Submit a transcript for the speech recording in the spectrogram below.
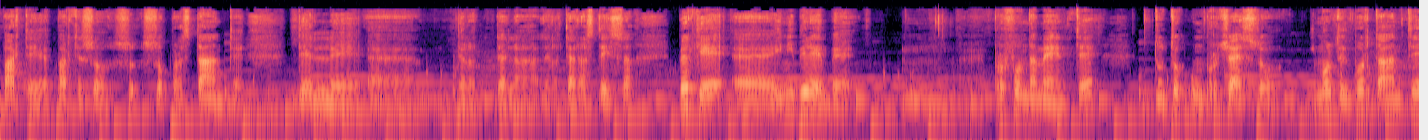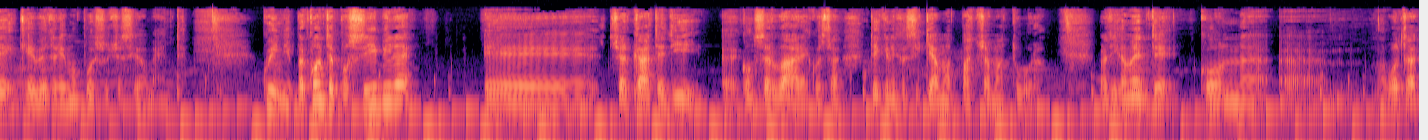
parte, parte so, so, soprastante delle, eh, della, della, della, terra stessa perché eh, inibirebbe mh, profondamente tutto un processo molto importante che vedremo poi successivamente. Quindi per quanto è possibile eh, cercate di eh, conservare questa tecnica si chiama pacciamatura praticamente con eh, una volta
